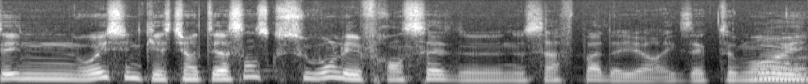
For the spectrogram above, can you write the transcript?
une, oui, une question intéressante parce que souvent les Français ne, savent pas d'ailleurs exactement. Oui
